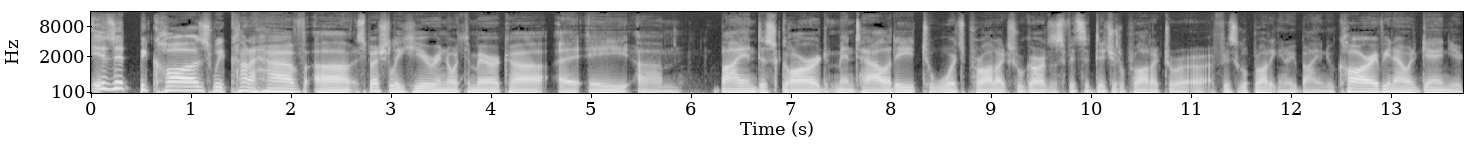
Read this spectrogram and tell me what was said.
Is it because we kind of have, uh, especially here in North America, a, a um, buy and discard mentality towards products, regardless if it's a digital product or a physical product? You know, you buy a new car every now and again, you're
